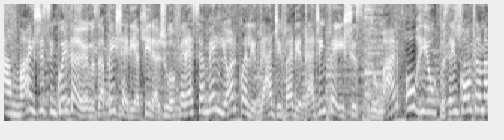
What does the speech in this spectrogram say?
Há mais de 50 anos, a Peixaria Piraju oferece a melhor qualidade e variedade em peixes, do mar ou rio. Você encontra na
